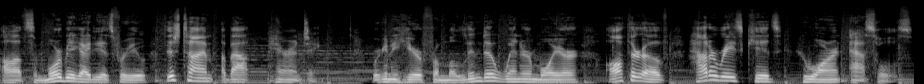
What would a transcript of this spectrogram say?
I'll have some more big ideas for you, this time about parenting. We're going to hear from Melinda Wenner Moyer, author of How to Raise Kids Who Aren't Assholes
